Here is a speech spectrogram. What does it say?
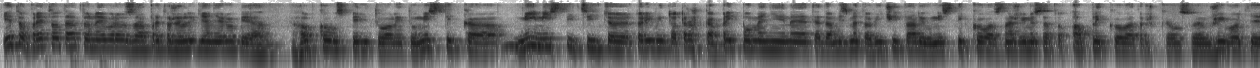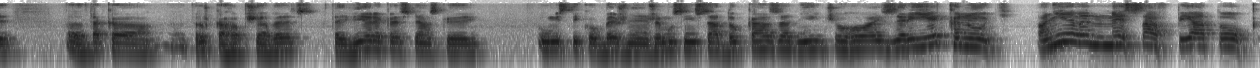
Je to preto táto neuróza, pretože ľudia nerobia hĺbkovú spiritualitu, mystika. My mystici, ktorí im to troška pripomenieme, teda my sme to vyčítali u mystikov a snažíme sa to aplikovať troška o svojom živote. E, taká troška hĺbšia vec v tej viere kresťanskej, u mystikov bežne, že musím sa dokázať niečoho aj zrieknúť. A nie len mesa v piatok,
